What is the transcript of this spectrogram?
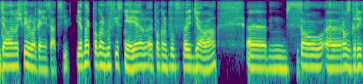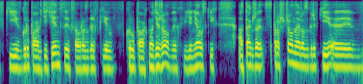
działalność wielu organizacji. Jednak Lwów istnieje, Lwów działa. Są rozgrywki w grupach dziecięcych, są rozgrywki w grupach młodzieżowych, juniorskich, a także sproszczone rozgrywki e, w,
